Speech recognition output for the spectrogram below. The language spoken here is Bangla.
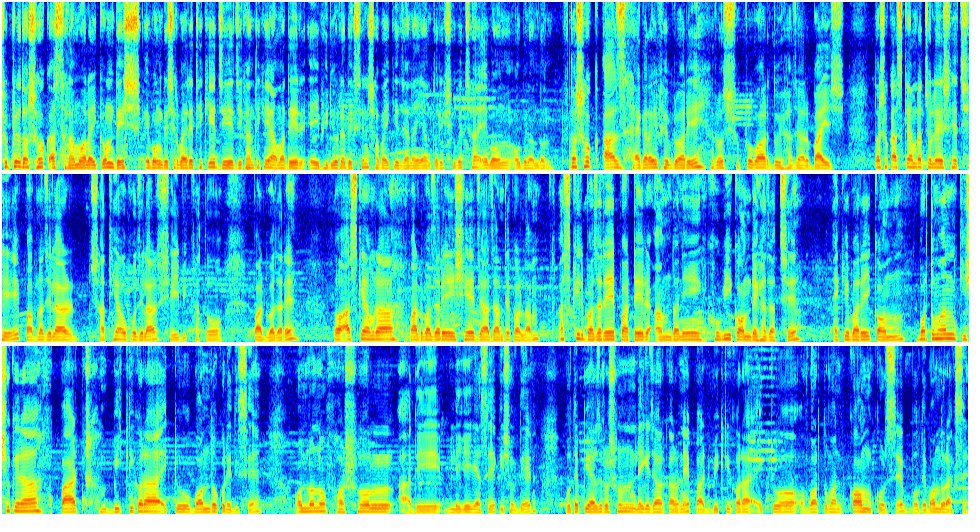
সুপ্রিয় দর্শক, আসসালামু আলাইকুম। দেশ এবং দেশের বাইরে থেকে যে যেখান থেকে আমাদের এই ভিডিওটা দেখছেন, সবাইকে জানাই আন্তরিক শুভেচ্ছা এবং অভিনন্দন। দর্শক, আজ এগারোই ফেব্রুয়ারি, রোজ শুক্রবার দুই হাজার বাইশ। দর্শক, আজকে আমরা চলে এসেছি পাবনা জেলার সাথিয়া উপজেলার সেই বিখ্যাত পাট বাজারে তো আজকে আমরা পাট বাজারে এসে যা জানতে পারলাম, আজকের বাজারে পাটের আমদানি খুবই কম দেখা যাচ্ছে। একেবারেই কম। বর্তমান কৃষকেরা পাট বিক্রি করা একটু বন্ধ করে দিছে। অন্যান্য ফসল আদি লেগে গেছে কৃষকদের। বলতে পেঁয়াজ, রসুন লেগে যাওয়ার কারণে পাট বিক্রি করা একটু বর্তমান কম করছে, বলতে বন্ধ রাখছে।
